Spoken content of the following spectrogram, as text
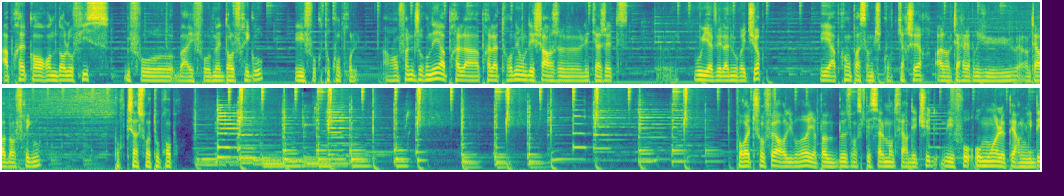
Après, quand on rentre dans l'office, il faut, bah, il faut mettre dans le frigo et il faut tout contrôler. Alors, en fin de journée, après la, après la tournée, on décharge euh, les cagettes euh, où il y avait la nourriture. Et après, on passe un petit cours de karcher à l'intérieur, du, à l'intérieur dans le frigo pour que ça soit tout propre. Pour être chauffeur-livreur, il n'y a pas besoin spécialement de faire d'études, mais il faut au moins le permis B.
